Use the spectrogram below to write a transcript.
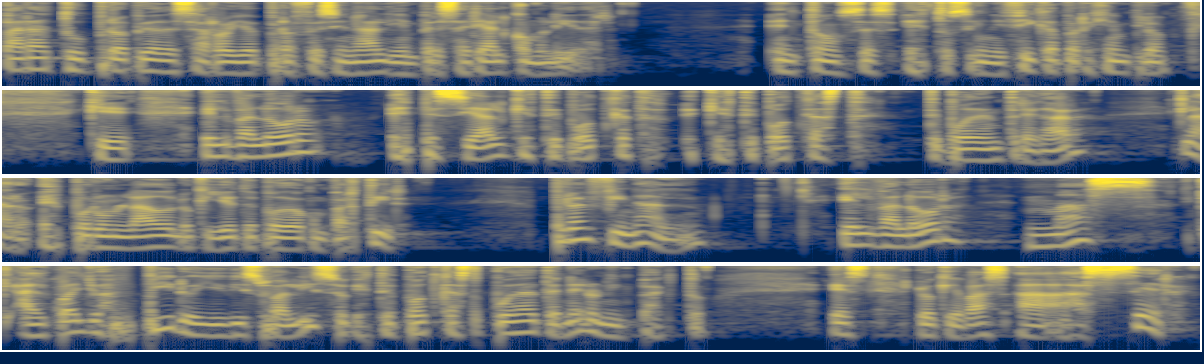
para tu propio desarrollo profesional y empresarial como líder. Entonces, esto significa, por ejemplo, que el valor especial que este podcast, que este podcast te puede entregar, claro, es por un lado lo que yo te puedo compartir, pero al final, el valor más al cual yo aspiro y visualizo que este podcast pueda tener un impacto es lo que vas a hacer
